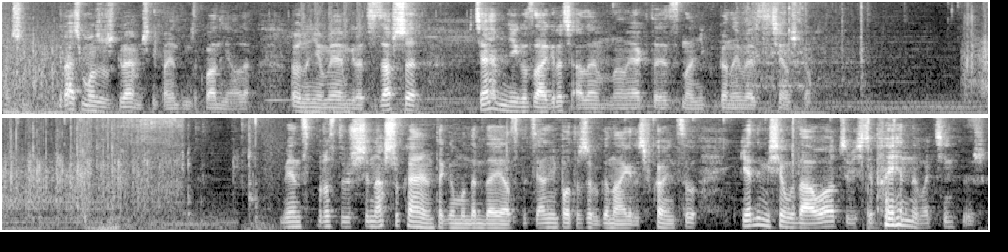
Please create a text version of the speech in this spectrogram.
Znaczy, grać może już grałem, już nie pamiętam dokładnie, ale pewno nie umiałem grać Zawsze chciałem w niego zagrać, ale no jak to jest na niekupionej wersji ciężko Więc po prostu już się naszukałem tego Modern Day'a specjalnie po to, żeby go nagrać w końcu. Kiedy mi się udało, oczywiście po jednym odcinku już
